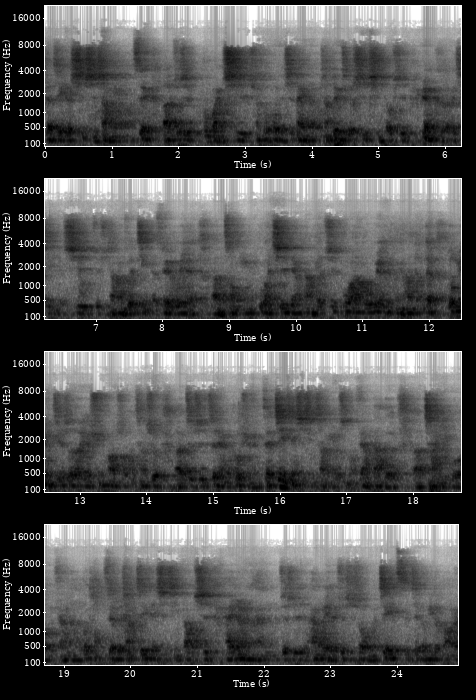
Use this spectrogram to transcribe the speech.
的这个事实上面所以呃，就是不管是川普或者是拜登，我想对这个事实都是认可，而且也是就是像相当最近的，所以我也呃从不管是两党的支部啊、国务院的朋友啊等等，都没有接收到一个讯号，说好像说呃，就是这两个候选人在这件事情上面有什么非常大的呃差异或非常大的不同，所以我想这件事情倒是还让人蛮。就是安慰的，就是说我们这一次这个 middle power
